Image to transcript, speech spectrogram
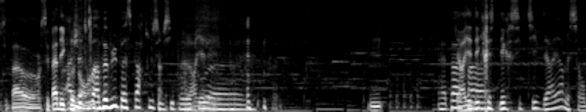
c'est pas, euh, c'est pas Ah, je la déconnant. trouve hein. un peu plus passe-partout celle-ci pour Alors, le il y coup. a des- euh, Mm. Alors, il y a des descriptifs derrière, mais c'est en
